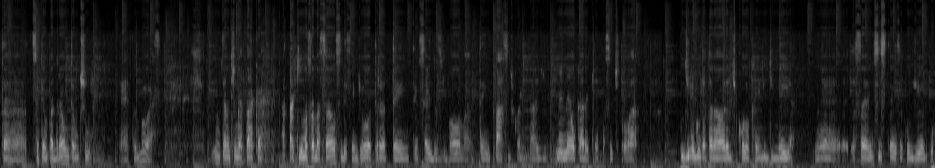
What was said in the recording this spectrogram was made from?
tá. Você tem um padrão, então o time. É, foi boa. Então o time ataca, ataca em uma formação, se defende outra, tem, tem saídas de bola, tem passe de qualidade. Nenê é um cara que é pra ser titular. O Diego já tá na hora de colocar ele de meia. Né? Essa insistência com o Diego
